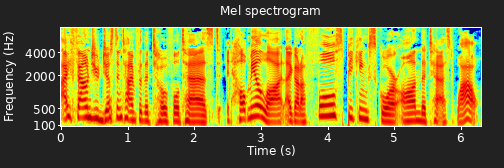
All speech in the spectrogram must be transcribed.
I found you just in time for the TOEFL test. It helped me a lot. I got a full speaking score on the test. Wow.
